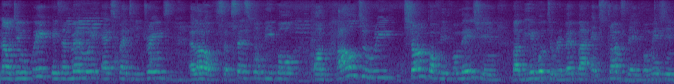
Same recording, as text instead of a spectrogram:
Now, Jim Kwik is a memory expert. He trains a lot of successful people on how to read chunk of information but be able to remember, extract the information.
